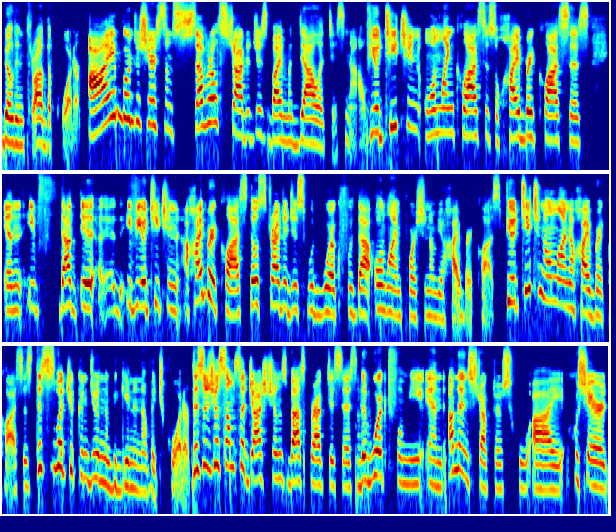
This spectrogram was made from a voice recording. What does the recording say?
building throughout the quarter. I'm going to share some several strategies by modalities now. If you're teaching online classes or hybrid classes, and if that uh, if you're teaching a hybrid class, those strategies would work for that online portion of your hybrid class. If you're teaching online or hybrid classes, this is what you can do in the beginning of each quarter. This is just some suggestions, best practices that worked for me and other instructors who I who shared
